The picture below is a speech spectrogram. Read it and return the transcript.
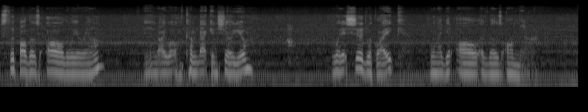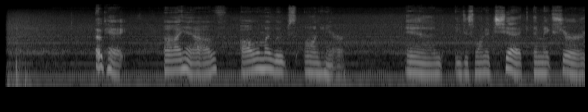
slip all those all the way around. And I will come back and show you what it should look like when I get all of those on there. Okay, I have all of my loops on here. And you just want to check and make sure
